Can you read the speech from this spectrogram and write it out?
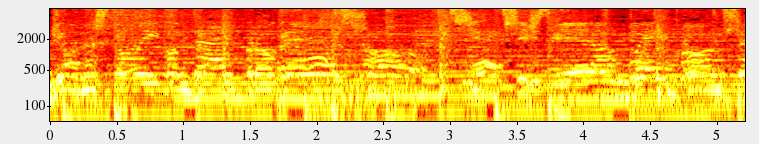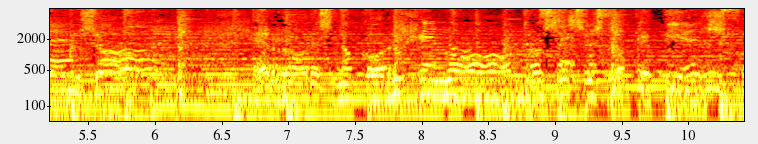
Yo no estoy contra el progreso, si existiera un buen consenso. Errores no corrigen otros, eso es lo que pienso.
